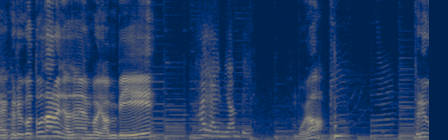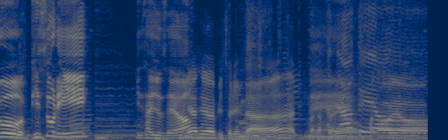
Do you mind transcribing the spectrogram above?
네. 네, 그리고 또 다른 여자 멤버 연비. 하이, I'm 연비. 뭐야? 그리고 빗소리 인사해 주세요. 안녕하세요, 미솔입니다. 네. 안녕하세요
